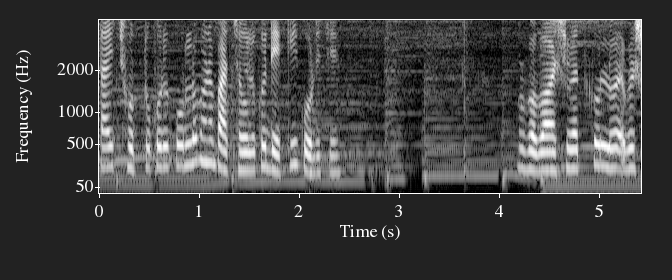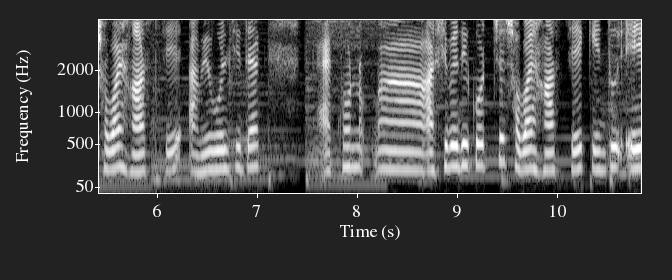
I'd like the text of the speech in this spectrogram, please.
তাই ছোট্ট করে করল মানে বাচ্চাগুলোকে ডেকেই করেছে। ওর বাবা আশীর্বাদ করল এবার সবাই হাসছে। আমি বলছি দেখ এখন আহ, আশীর্বাদই করছে সবাই হাসছে। কিন্তু এই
